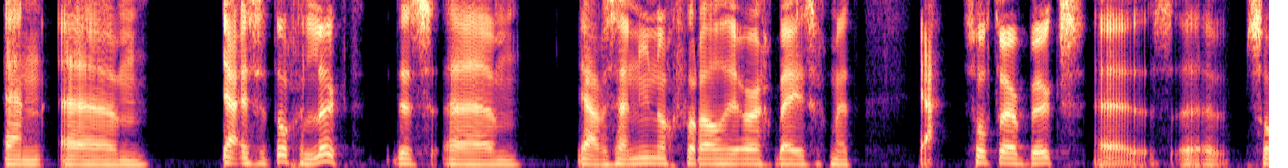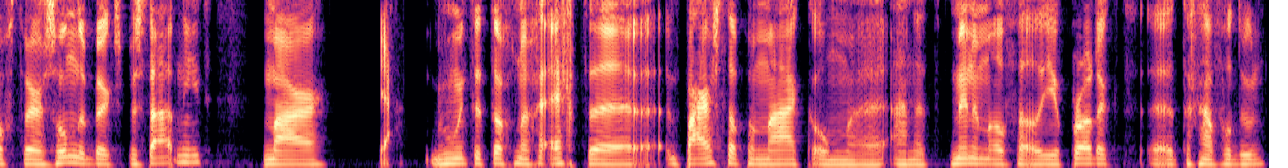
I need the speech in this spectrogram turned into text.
En um, ja, is het toch gelukt. Dus um, ja, we zijn nu nog vooral heel erg bezig met ja, software bugs. Uh, software zonder bugs bestaat niet. Maar ja, we moeten toch nog echt uh, een paar stappen maken om aan het minimal value product te gaan voldoen.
